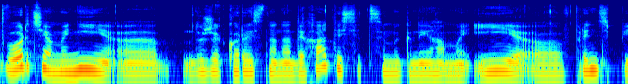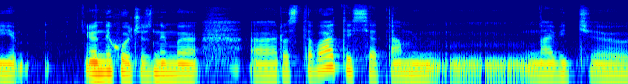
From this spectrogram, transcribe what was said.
творча, мені е, дуже корисно надихатися цими книгами. І, в принципі, я не хочу з ними е, розставатися, там навіть е,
